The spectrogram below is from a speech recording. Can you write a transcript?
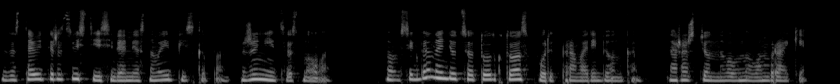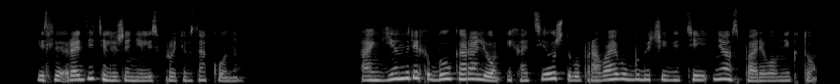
заставить развести себя местного епископа, жениться снова. Но всегда найдется тот, кто оспорит права ребенка, рожденного в новом браке, если родители женились против закона. А Генрих был королем и хотел, чтобы права его будущих детей не оспаривал никто.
